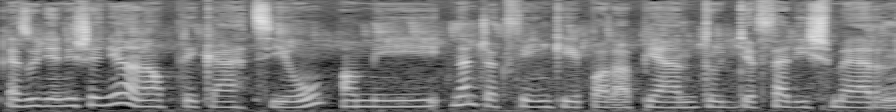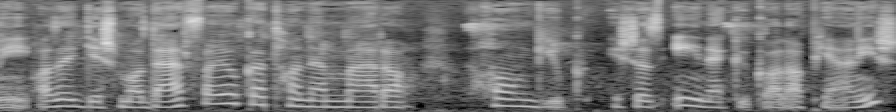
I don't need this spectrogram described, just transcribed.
Ez ugyanis egy olyan applikáció, ami nem csak fénykép alapján tudja felismerni az egyes madárfajokat, hanem már a hangjuk és az énekük alapján is.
